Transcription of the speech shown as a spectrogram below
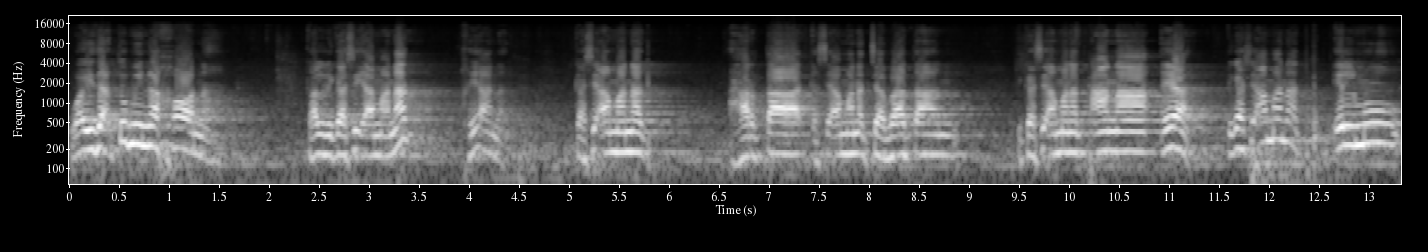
wa idza tumina khana. Kalau dikasih amanat, khianat. Kasih amanat harta, kasih amanat jabatan, dikasih amanat anak, ya, dikasih amanat ilmu,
